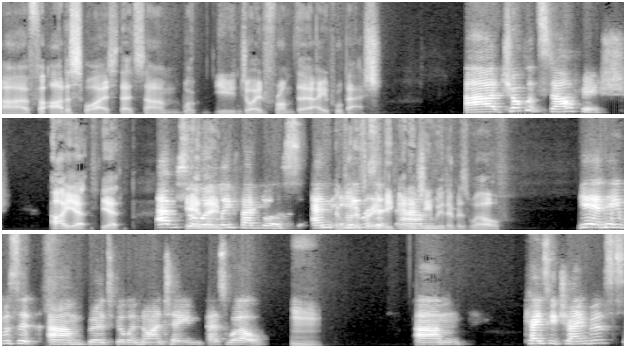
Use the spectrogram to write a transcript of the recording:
uh, for artist wise that um, you enjoyed from the April Bash? Uh, chocolate starfish. Oh, yeah, yeah. absolutely fabulous. And They've he got a was very at, big energy um, with them as well. Yeah, and he was at um, Birdsville in 19 as well. Mm. Um, Kasey Chambers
